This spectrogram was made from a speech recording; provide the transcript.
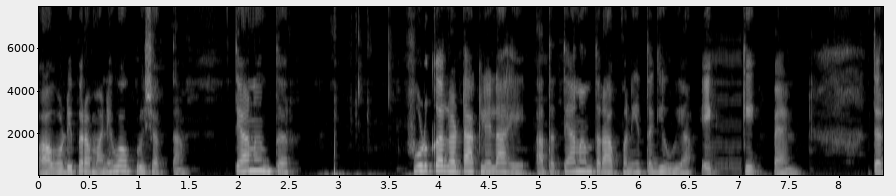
आवडीप्रमाणे वापरू शकता. त्यानंतर फूड कलर टाकलेला आहे. आता त्यानंतर आपण इथं घेऊया एक केक पॅन तर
